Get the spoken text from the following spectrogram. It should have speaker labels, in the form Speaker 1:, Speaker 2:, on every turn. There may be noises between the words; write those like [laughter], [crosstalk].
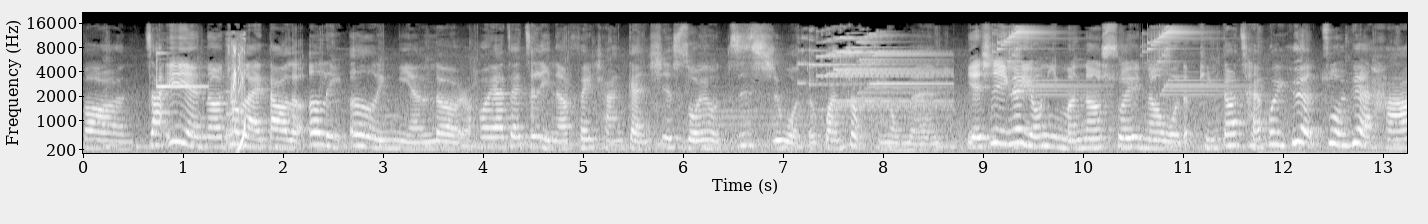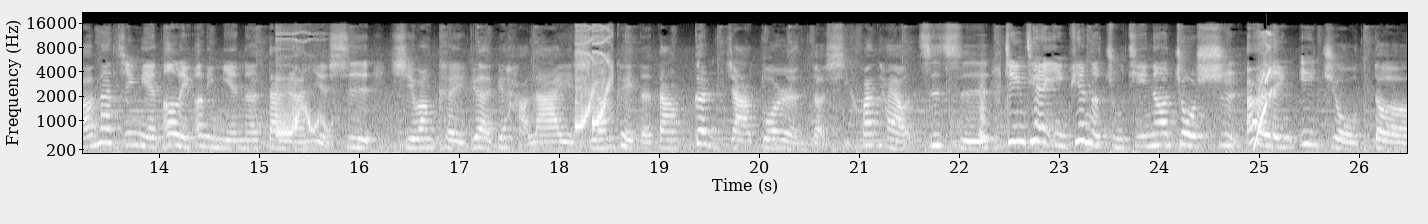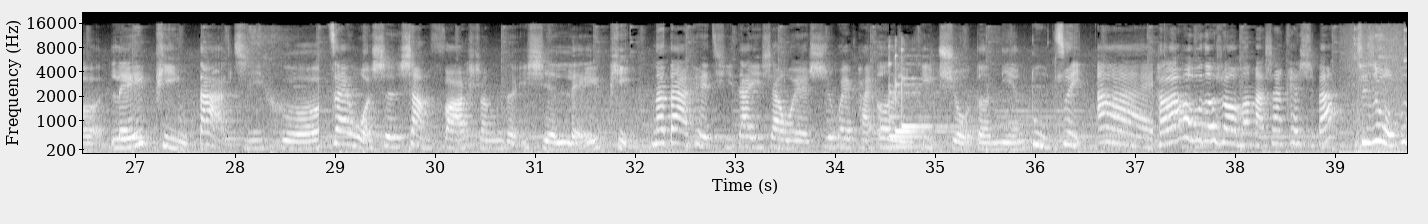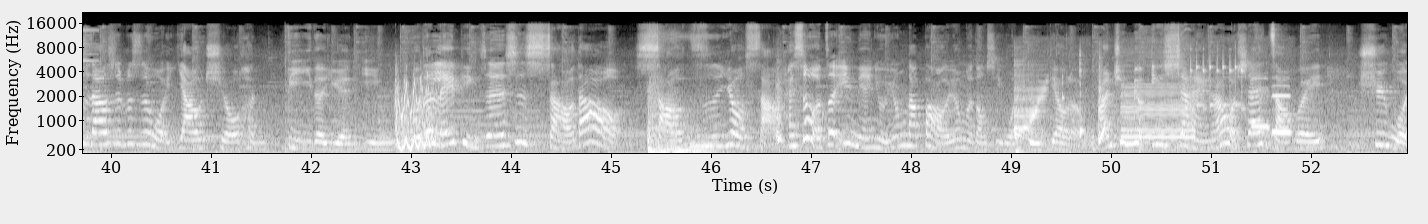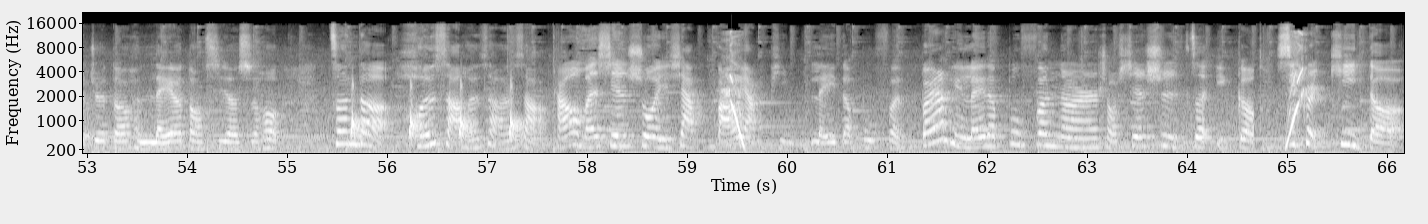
Speaker 1: 分。眨一眼呢，就来到了二零二零年了。然后要在这里呢，非常感谢所有支持我的观众朋友们，也是因为有你们呢，所以呢，我的频道才会越做越好。那今年二零二零年呢，当然也是希望可以越来越好啦，也希望可以得到更加多人的喜欢还有支持。今天影片的主题呢，就是二零一九的雷品大集合，在我身上发生的一些雷品。那大家可以期待一下，我也是会拍二零一九的年度最爱。好了，话不多说，我们马上开始吧。其实我不知道是不是我要求很低的原因，我的雷品真的是少到少之又少，还是我这一年有用到不好用的东西我丢掉了，完全没有印象。然后我现在找回去我觉得很雷的东西的时候。真的很少很少很少。好，我们先说一下保养品雷的部分。保养品雷的部分呢，首先是这一个 Secret Key 的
